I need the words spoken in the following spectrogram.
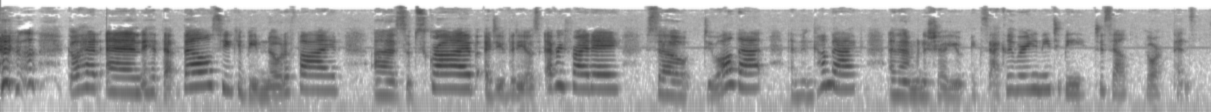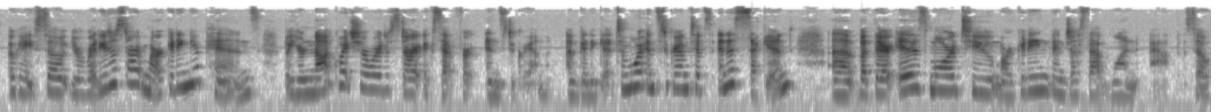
go ahead and hit that bell so you can be notified. Uh, subscribe. I do videos every Friday. So do all that and then come back and then I'm going to show you exactly where you need to be to sell your pins. Okay, so you're ready to start marketing your pins, but you're not quite sure where to start except for Instagram. I'm gonna get to more Instagram tips in a second, uh, but there is more to marketing than just that one app. So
